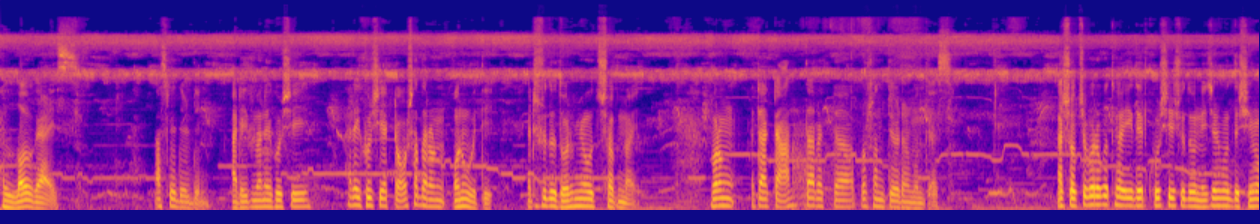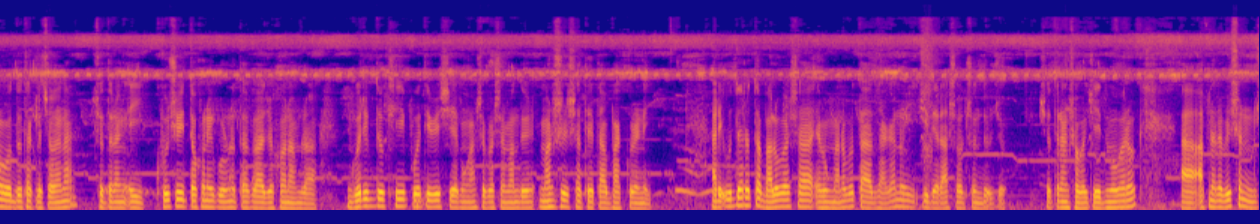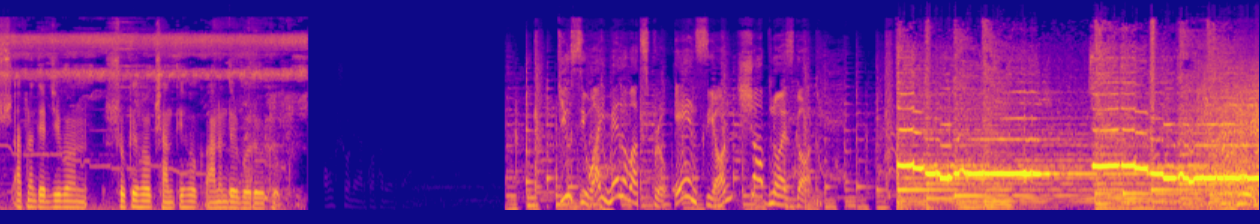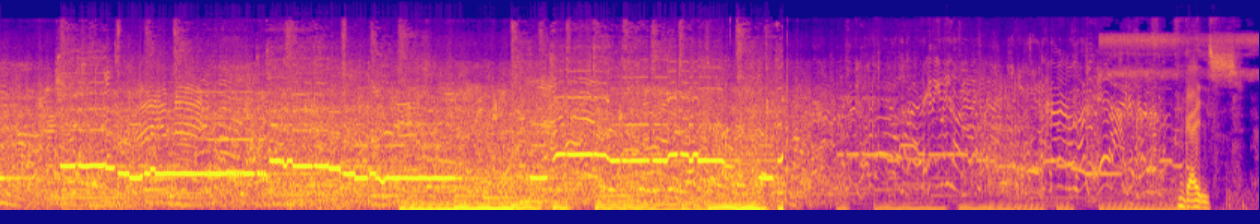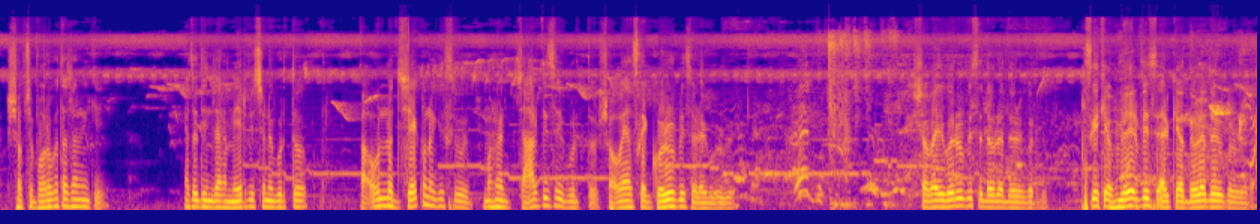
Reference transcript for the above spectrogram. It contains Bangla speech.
হ্যালো গাইস আজকে ঈদের দিন। আর ঈদ মানে খুশি। আর এই খুশি একটা অসাধারণ অনুভূতি। এটা শুধু ধর্মীয় উৎসব নয়, বরং এটা একটা আত্মার একটা প্রশান্তি এটার মধ্যে আছে। আর সবচেয়ে বড় কথা, ঈদের খুশি শুধু নিজের মধ্যে সীমাবদ্ধ থাকলে চলে না। সুতরাং এই খুশি তখনই পূর্ণতা পায় যখন আমরা গরিব, দুঃখী, প্রতিবেশী এবং আশেপাশের মানুষের সাথে তা ভাগ করে নিই। আর এই উদারতা, ভালোবাসা এবং মানবতা জাগানোই ঈদের আসল সৌন্দর্য। সুতরাং সবাইকে ঈদ মোবারক। আপনারা ভীষণ আপনাদের জীবন সুখী হোক, শান্তি হোক, আনন্দের গড়ে উঠুক। QCY Melovax Pro ANC on, Shop Noise গন গাইস সবচেয়ে বড় কথা জানেন কি? এতদিন যারা মেয়ের পিছনে ঘুরতো বা অন্য যে কোনো কিছু মানে যার পিছনে ঘুরতো, সবাই আজকে গরুর পিছনে ঘুরবে। সবাই গরুর পিছে দৌড়াদৌড়ি করবে। আজকে কেউ মেয়ের পিছে আর কেউ দৌড়াদৌড়ি করবে না।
